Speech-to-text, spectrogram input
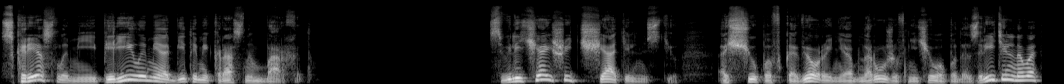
с креслами и перилами, обитыми красным бархатом. С величайшей тщательностью Ощупав ковер и не обнаружив ничего подозрительного,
